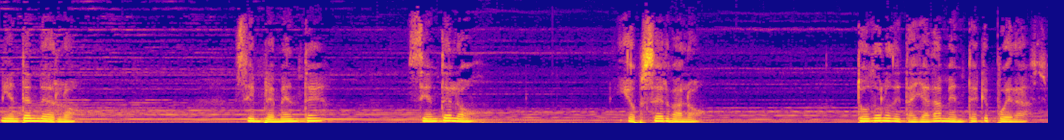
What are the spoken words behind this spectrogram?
ni entenderlo. Simplemente siéntelo y obsérvalo todo lo detalladamente que puedas.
